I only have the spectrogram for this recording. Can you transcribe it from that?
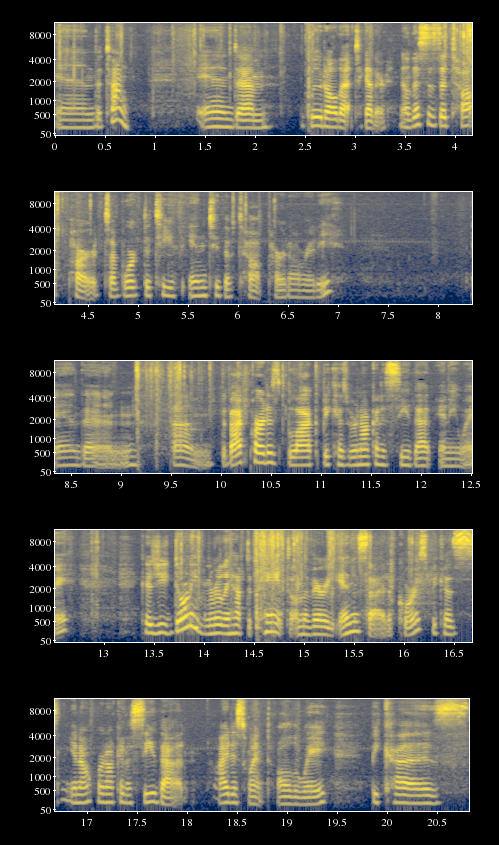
and the tongue. And um, glued all that together. Now this is the top part. So I've worked the teeth into the top part already. And then um, the back part is black because we're not going to see that anyway. Because you don't even really have to paint on the very inside, of course, because, you know, we're not going to see that. I just went all the way because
